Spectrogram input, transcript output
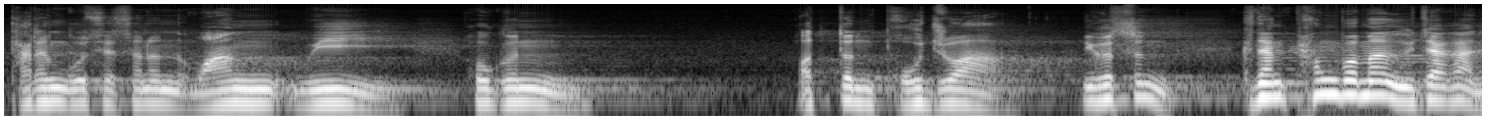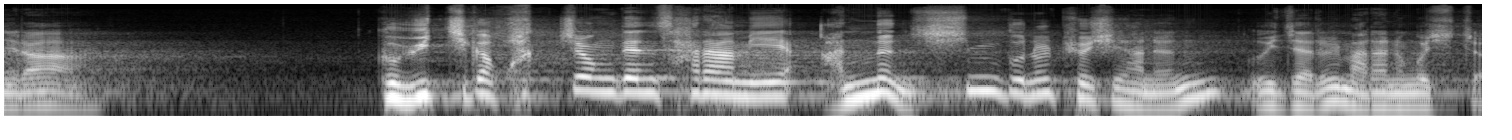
다른 곳에서는 왕위 혹은 어떤 보좌 이것은 그냥 평범한 의자가 아니라 그 위치가 확정된 사람이 앉는 신분을 표시하는 의자를 말하는 것이죠.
